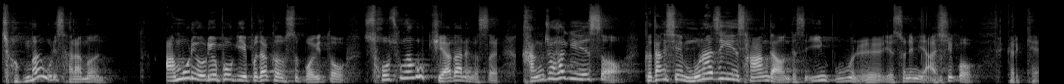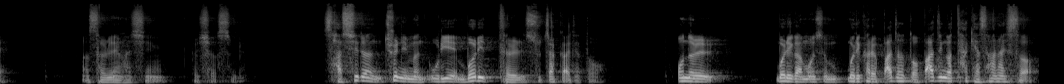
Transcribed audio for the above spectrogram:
정말 우리 사람은 아무리 어려 보기에 보잘것없어 보이도 소중하고 귀하다는 것을 강조하기 위해서 그 당시에 문화적인 상황 가운데서 이 부분을 예수님이 아시고 그렇게 설명하신 것이었습니다. 사실은 주님은 우리의 머리털 숫자까지도 오늘 머리가 무슨 머리카락 빠져도 빠진 거 다 계산해서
